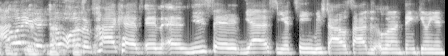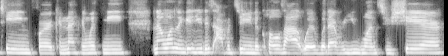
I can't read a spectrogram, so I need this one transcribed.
I wanted you to come on the podcast and, and you said yes, and your team reached out. So I want to thank you and your team for connecting with me. And I want to give you this opportunity to close out with whatever you want to share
